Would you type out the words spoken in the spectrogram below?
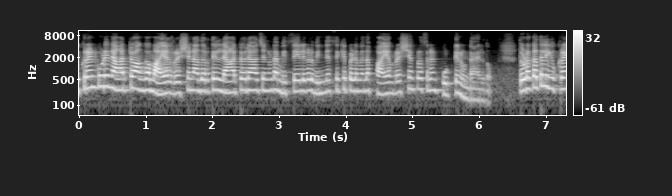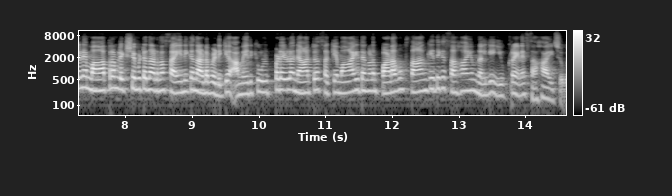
യുക്രൈൻ കൂടി നാറ്റോ അംഗമായാൽ റഷ്യൻ അതിർത്തിയിൽ നാറ്റോ രാജ്യങ്ങളുടെ മിസൈലുകൾ വിന്യസിക്കപ്പെടുമെന്ന ഭയം റഷ്യൻ പ്രസിഡന്റ് പുടിൻ ഉണ്ടായിരുന്നു. തുടക്കത്തിൽ യുക്രൈനെ മാത്രം ലക്ഷ്യമിട്ട് നടന്ന സൈനിക നടപടിക്ക് അമേരിക്ക ഉൾപ്പെടെയുള്ള നാറ്റോ സഖ്യം ആയുധങ്ങളും പണവും സാങ്കേതിക സഹായം നൽകി യുക്രൈനെ സഹായിച്ചു.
